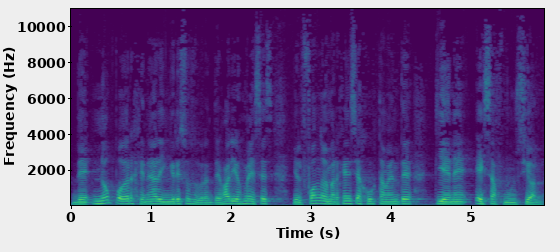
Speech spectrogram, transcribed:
de no poder generar ingresos durante varios meses y el fondo de emergencia justamente tiene esa función,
